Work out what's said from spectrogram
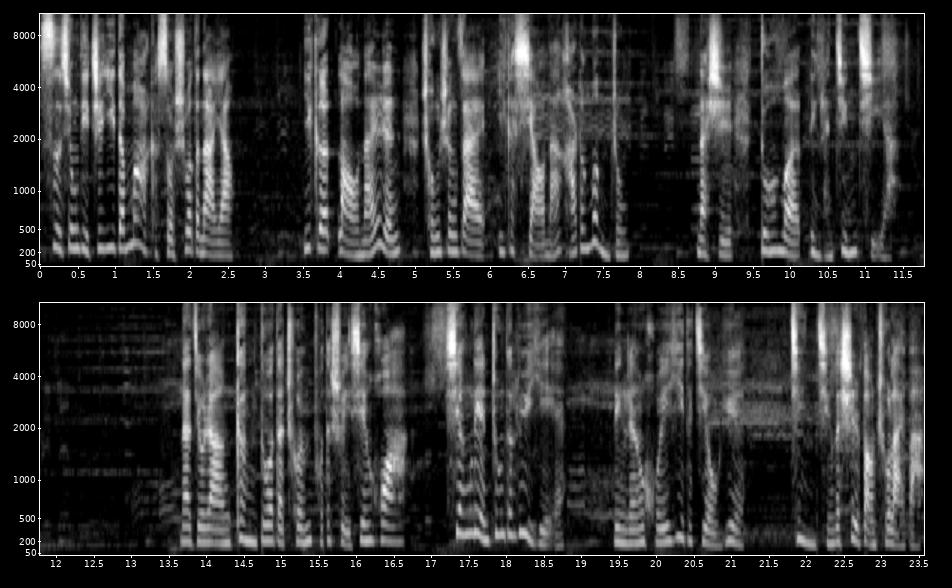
四兄弟之一的 Mark 所说的那样，一个老男人重生在一个小男孩的梦中，那是多么令人惊奇呀、那就让更多的淳朴的水仙花，相恋中的绿野，令人回忆的九月，尽情的释放出来吧。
